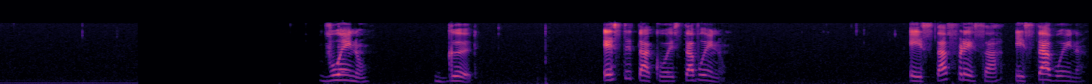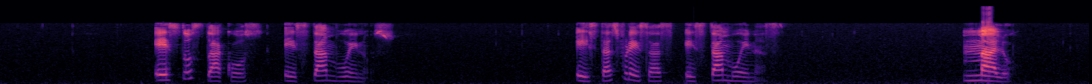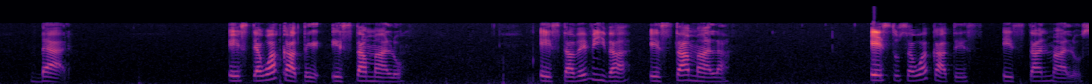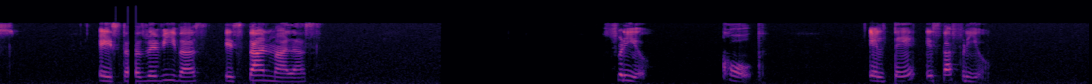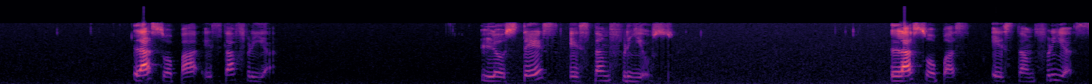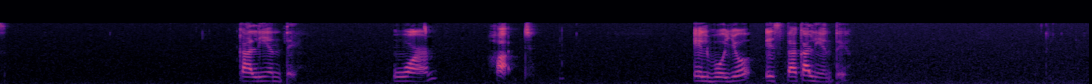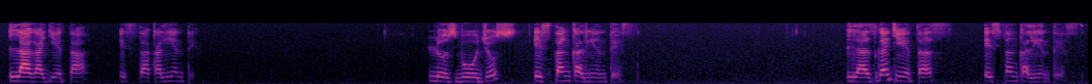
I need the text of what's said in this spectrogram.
Bueno. Good. Este taco está bueno. Esta fresa está buena. Estos tacos están buenos. Estas fresas están buenas. Malo. Bad. Este aguacate está malo. Esta bebida está mala. Estos aguacates están malos. Estas bebidas están malas. Frío. Cold. El té está frío. La sopa está fría. Los tés están fríos. Las sopas están frías. Caliente. Warm, hot. El bollo está caliente. La galleta está caliente. Los bollos están calientes. Las galletas están calientes.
